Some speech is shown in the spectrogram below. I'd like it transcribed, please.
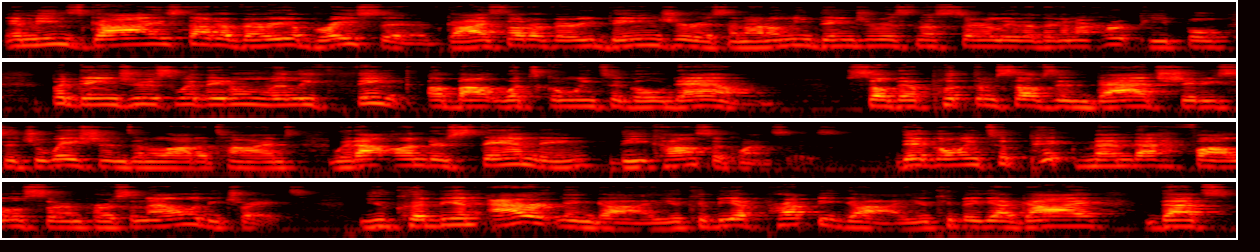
It means guys that are very abrasive, guys that are very dangerous. And I don't mean dangerous necessarily that they're going to hurt people, but dangerous where they don't really think about what's going to go down. So they'll put themselves in bad, shitty situations and a lot of times without understanding the consequences. They're going to pick men that follow certain personality traits. You could be an arrogant guy. You could be a preppy guy. You could be a guy that's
